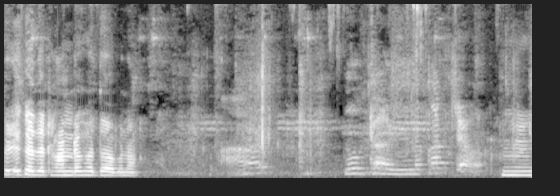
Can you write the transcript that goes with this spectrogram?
রেখে দে ঠান্ডা খেতে হবে না। হুম।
